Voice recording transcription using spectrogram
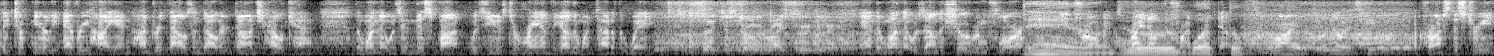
They took nearly every high-end $100,000 Dodge Hellcat. The one that was in this spot was used to ram the other ones out of the way. So I just drove it right through here. And the one that was on the showroom floor, they drove Damn, it right out the dude. front What window. the fuck? Across the street,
